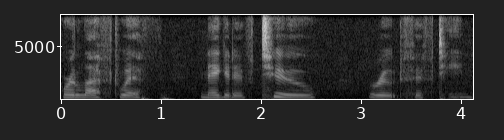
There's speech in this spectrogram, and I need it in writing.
we're left with negative 2 root 15.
